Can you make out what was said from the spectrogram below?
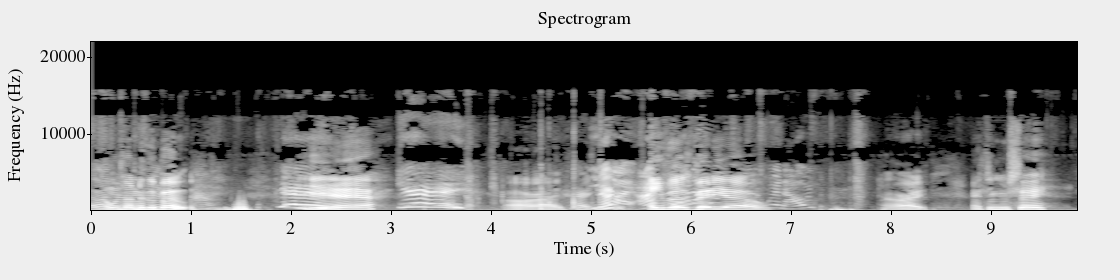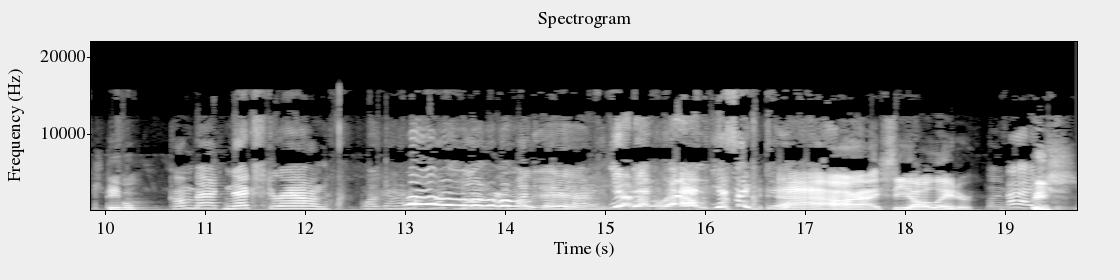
Owen? Owen's under the boat. Yay! Yeah. Yay! All right. All right, Thank you for this video. All right. Anything you say to people? Come back next round. We're gonna have much longer and much better. You didn't win! Yes, I did! Ah, all right. See y'all later. Bye. Peace.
